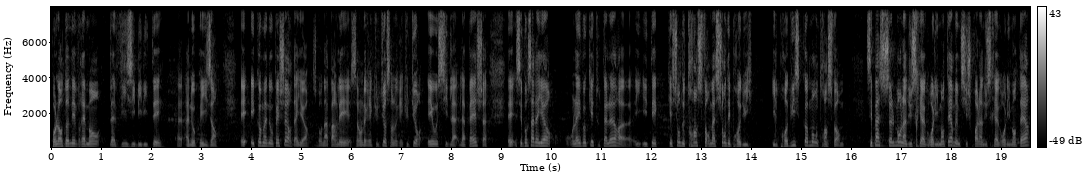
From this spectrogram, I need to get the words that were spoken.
pour leur donner vraiment de la visibilité à, nos paysans. Et, comme à nos pêcheurs d'ailleurs, parce qu'on a parlé salon de l'agriculture, salon de l'agriculture et aussi de la, pêche. Et c'est pour ça d'ailleurs, on l'a évoqué tout à l'heure, euh, il était question de transformation des produits. Ils produisent comment on transforme? Ce n'est pas seulement l'industrie agroalimentaire, même si je crois l'industrie agroalimentaire,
